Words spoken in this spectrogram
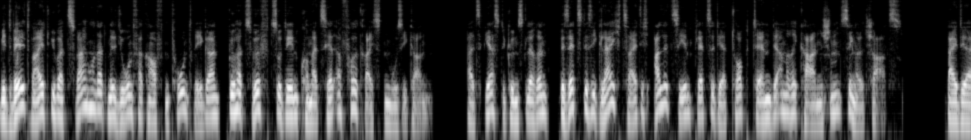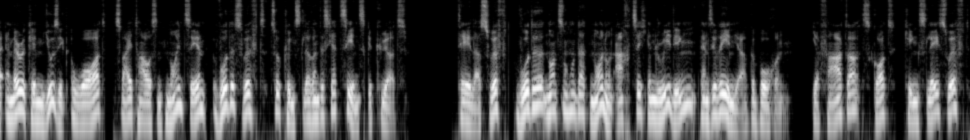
Mit weltweit über 200 Millionen verkauften Tonträgern gehört Swift zu den kommerziell erfolgreichsten Musikern. Als erste Künstlerin besetzte sie gleichzeitig alle zehn Plätze der Top Ten der amerikanischen Singlecharts. Bei der American Music Award 2019 wurde Swift zur Künstlerin des Jahrzehnts gekürt. Taylor Swift wurde 1989 in Reading, Pennsylvania, geboren. Ihr Vater, Scott Kingsley Swift,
